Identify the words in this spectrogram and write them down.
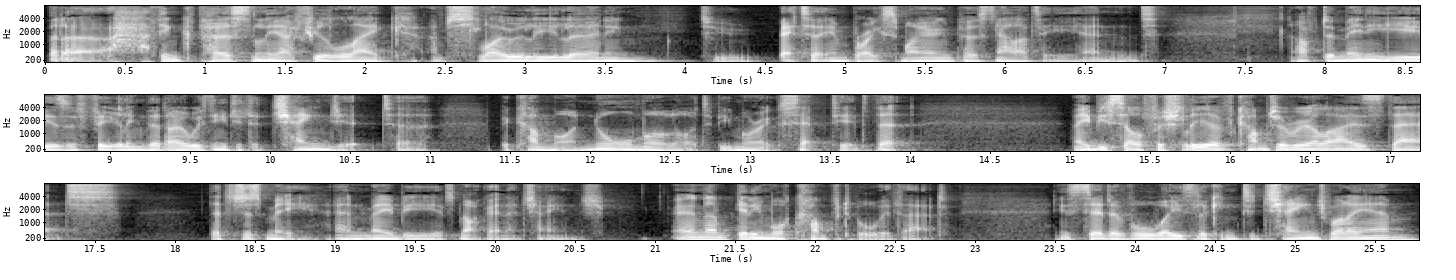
But uh, I think personally, I feel like I'm slowly learning to better embrace my own personality. And after many years of feeling that I always needed to change it to become more normal or to be more accepted, that maybe selfishly I've come to realize that that's just me and maybe it's not going to change. And I'm getting more comfortable with that. Instead of always looking to change what I am,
